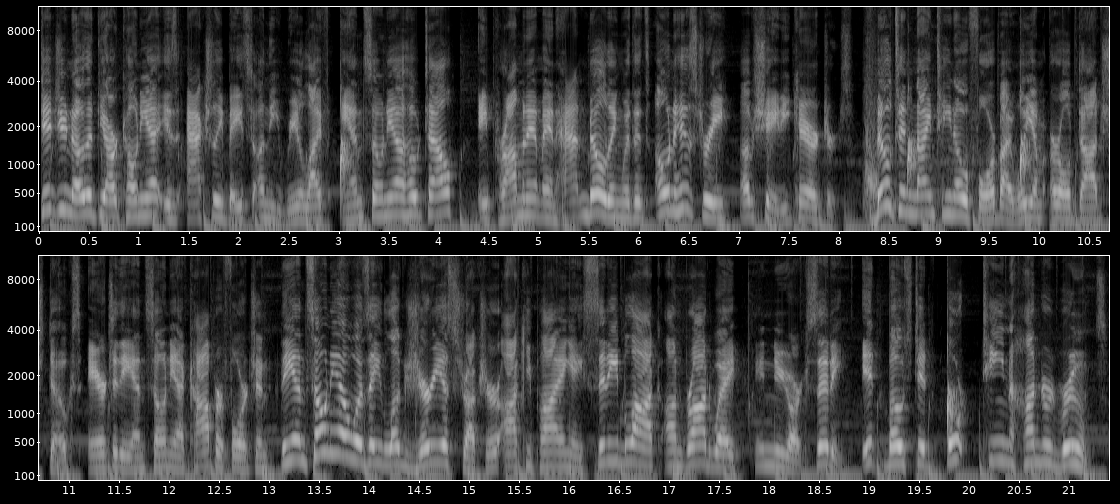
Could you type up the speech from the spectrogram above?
Did you know that the Arconia is actually based on the real life Ansonia Hotel? A prominent Manhattan building with its own history of shady characters. Built in 1904 by William Earl Dodge Stokes, heir to the Ansonia copper fortune, the Ansonia was a luxurious structure occupying a city block on Broadway in New York City. It boasted 1,400 rooms,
